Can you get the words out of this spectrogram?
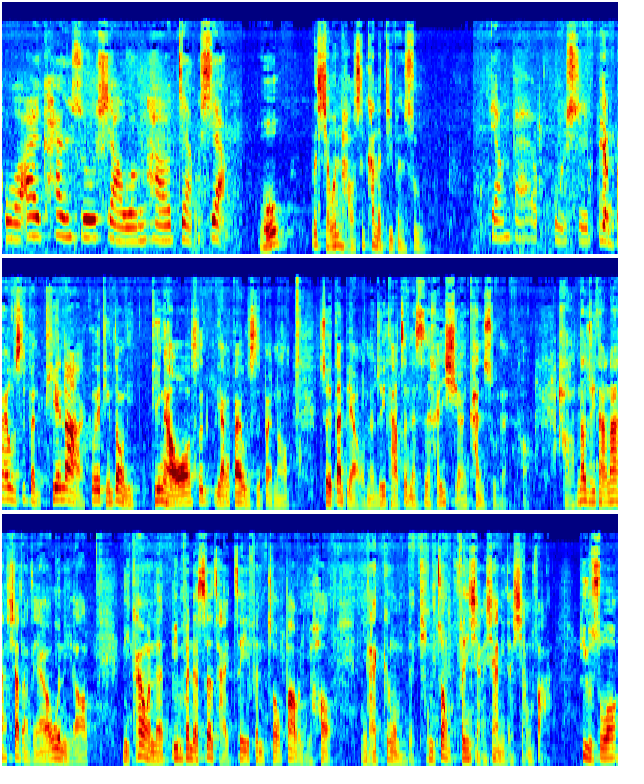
我爱看书小文豪奖项。哦，那小文豪是看了几本书？两百五十。两百五十本，天哪！各位听众，你听好哦，是两百五十本哦，所以代表我们瑞塔真的是很喜欢看书的。好，好，那瑞塔，那校长等下要问你喽。你看完了《缤纷的色彩》这一份周报以后，你来跟我们的听众分享一下你的想法。譬如说，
